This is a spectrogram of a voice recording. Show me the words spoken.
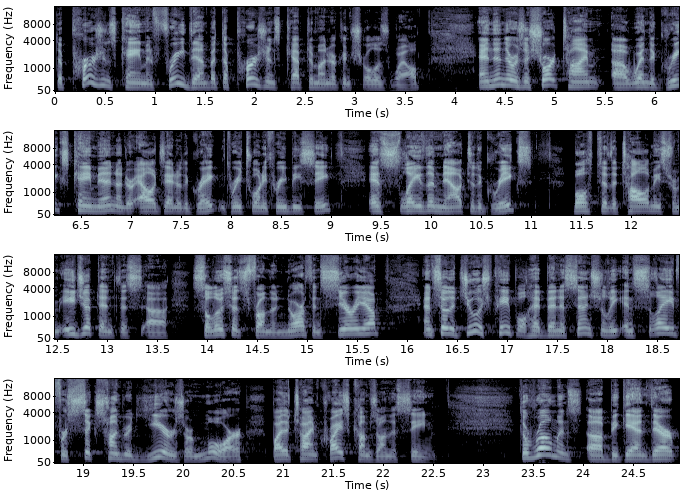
The Persians came and freed them, but the Persians kept them under control as well. And then there was a short time uh, when the Greeks came in under Alexander the Great in 323 BC, enslaved them now to the Greeks, both to the Ptolemies from Egypt and the uh, Seleucids from the north in Syria. And so the Jewish people had been essentially enslaved for 600 years or more by the time Christ comes on the scene. The Romans uh, began their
